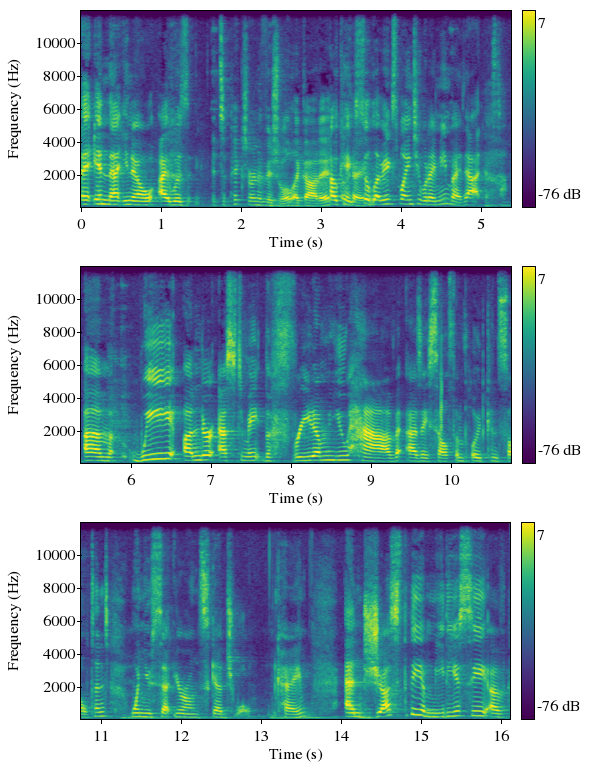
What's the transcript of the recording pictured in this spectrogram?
In that, you know, I was It's a picture and a visual. I got it. Okay, so let me explain to you what I mean by that. Um, we underestimate the freedom you have as a self employed consultant when you set your own schedule, okay? And just the immediacy of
